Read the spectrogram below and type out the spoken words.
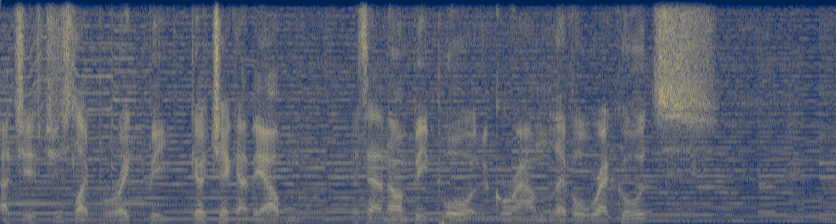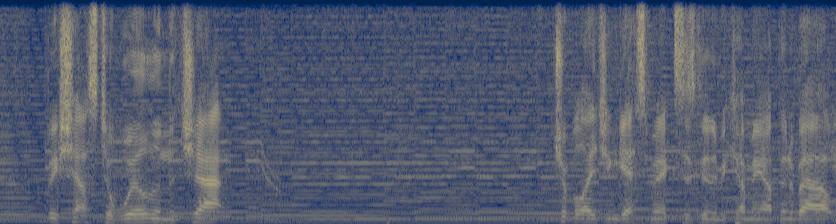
actually it's just like breakbeat, go check out the album. It's out now on Beatport Ground Level Records. Big shouts to Will in the chat. Triple Agent guest mix is going to be coming up in about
